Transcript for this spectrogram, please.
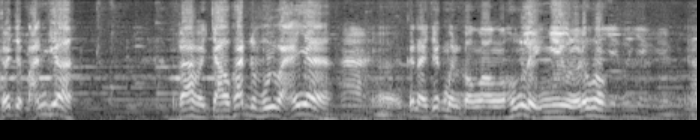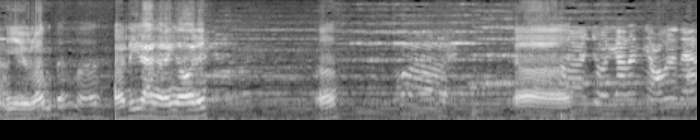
có chụp ảnh chưa? Ra phải chào khách rồi vui vẻ nha. À. Ờ, cái này chắc mình còn còn huấn luyện nhiều nữa đúng không? Nhiều nhiều nhiều. Nhiều lắm. Rồi đi ra ngồi đây ngồi đi. Ờ. Ờ, à, cho anh ngồi này nè. À,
